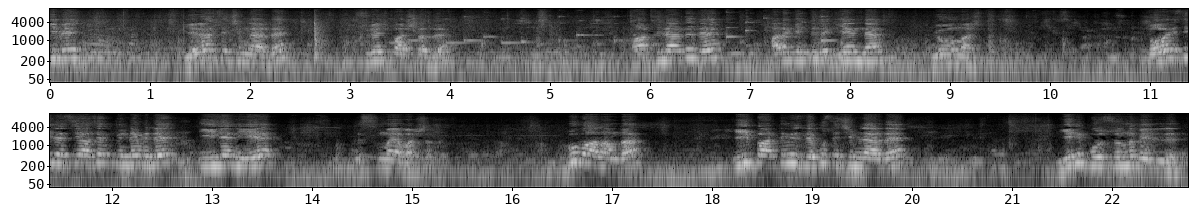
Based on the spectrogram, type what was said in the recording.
gibi yerel seçimlerde süreç başladı. Partilerde de hareketlilik yeniden yoğunlaştı. Dolayısıyla siyaset gündemi de iyiden iyiye ısınmaya başladı. Bu bağlamda İyi Partimiz de bu seçimlerde yeni pozisyonunu belirledi.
